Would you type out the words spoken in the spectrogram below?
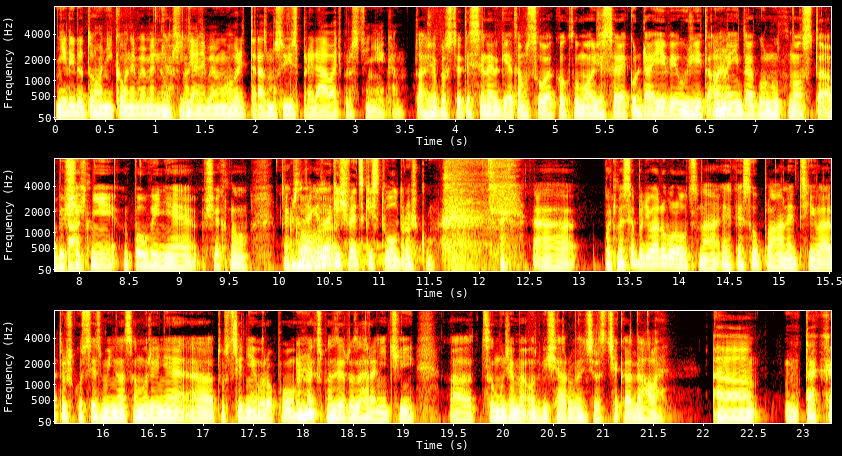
nikdy do toho nikoho nebudeme nutiť a nebudeme hovoriť, teraz musíš ísť predávať proste niekam. Takže prostě ty synergie tam jsou jako k tomu, že se jako dají využít, ale mm. není to jako nutnost, aby všichni tak. povinně všechno. Jako... Tak je to taký švédsky stôl trošku. Pojďme se podívat do budoucna, jaké jsou plány, cíle. Trošku si zmínil samozřejmě uh, tu střední Evropu, mm-hmm. expanzi do zahraničí. Uh, co můžeme od Vyšáru Ventures čekat dále? Uh, tak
